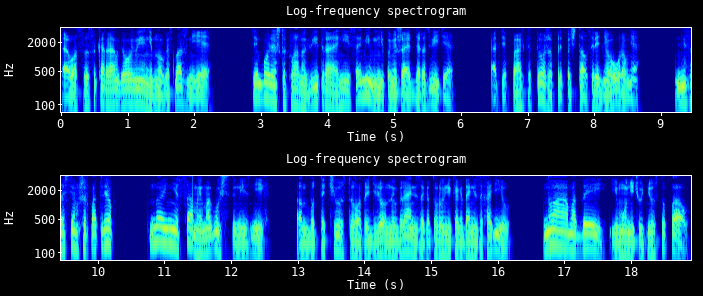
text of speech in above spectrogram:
А вот с высокоранговыми немного сложнее. Тем более, что клану Витра они и самим не помешают для развития. Артефакты тоже предпочитал среднего уровня. Не совсем ширпотреб, но и не самый могущественный из них. Он будто чувствовал определенную грань, за которую никогда не заходил. Ну а Амадей ему ничуть не уступал,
